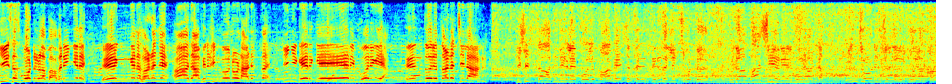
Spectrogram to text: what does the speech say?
Jesus boat club. അവരിങ്ങനെ എങ്ങനെ തുഴഞ്ഞ് ആ ദാ ഫിനിഷിംഗ് ബോനോട് അടുത്ത് ഇങ്ങി കയറി കയറി പോരുകയാ. എന്തൊരു തടച്ചിലാണ് വിശിഷ്ട അതിഥികളെ പോലും ആവേശത്തിൽ തിരുതല്ലിച്ചുകൊണ്ട് ഇതാ വാശിയേറിയ പോരാട്ടം. ഇഞ്ചോടിഞ്ചുള്ള ഒരു പോരാട്ടം.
